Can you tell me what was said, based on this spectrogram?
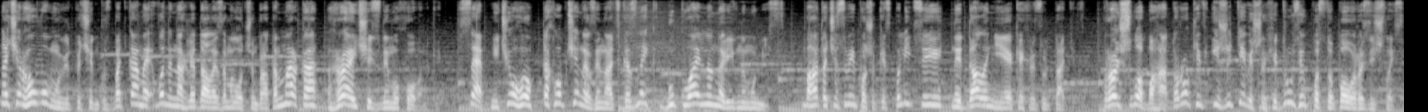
на черговому відпочинку з батьками вони наглядали за молодшим братом Марка, граючись з ним у хованки. Все б нічого, та хлопчина зненацька зник буквально на рівному місці. Багаточасові пошуки з поліцією не дали ніяких результатів. Пройшло багато років, і життєві шляхи друзів поступово розійшлися.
